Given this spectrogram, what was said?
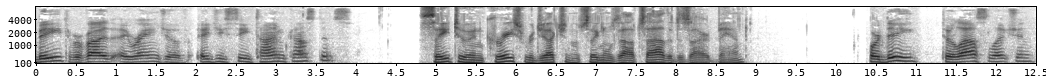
B, to provide a range of AGC time constants. C, to increase rejection of signals outside the desired band. Or D, to allow selection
